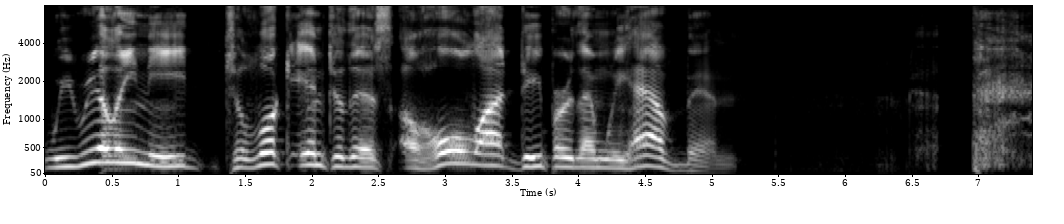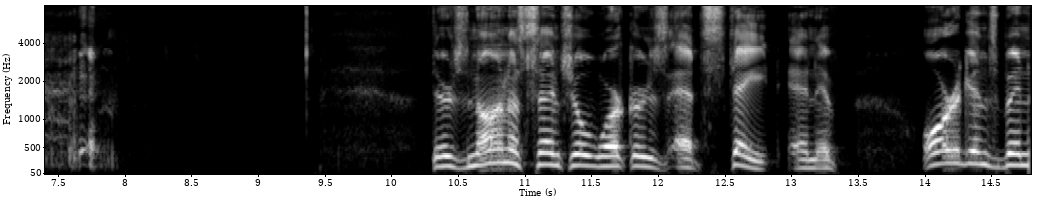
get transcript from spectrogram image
We really need to look into this a whole lot deeper than we have been. There's non essential workers at state, and if Oregon's been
